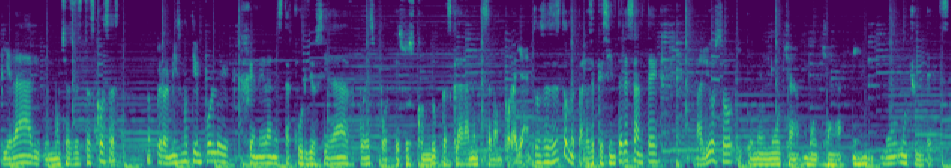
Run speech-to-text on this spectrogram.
piedad y de muchas de estas cosas, pero al mismo tiempo le generan esta curiosidad, pues porque sus conductas claramente se van por allá. Entonces esto me parece que es interesante, valioso y tiene mucha, mucha, mucho interés.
